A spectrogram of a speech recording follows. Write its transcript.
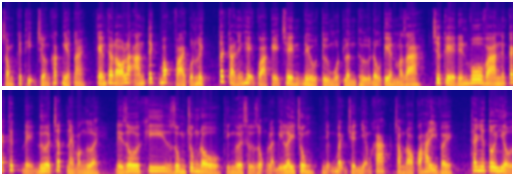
trong cái thị trường khắc nghiệt này. Kèm theo đó là án tích bóc vài cuốn lịch. Tất cả những hệ quả kể trên đều từ một lần thử đầu tiên mà ra. Chưa kể đến vô vàn những cách thức để đưa chất này vào người. Để rồi khi dùng chung đồ thì người sử dụng lại bị lây chung những bệnh truyền nhiễm khác, trong đó có HIV. Theo như tôi hiểu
